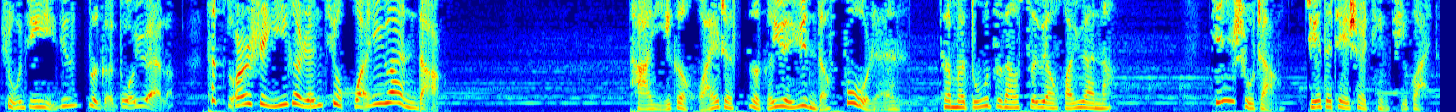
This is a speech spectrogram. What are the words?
如今已经四个多月了。她昨儿是一个人去还愿的。她一个怀着四个月孕的妇人，怎么独自到寺院还愿呢？金署长觉得这事儿挺奇怪的，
